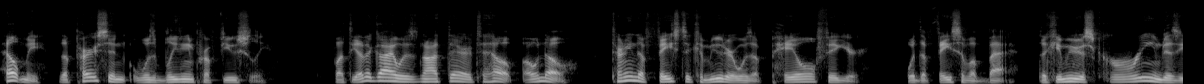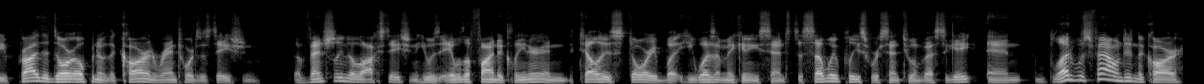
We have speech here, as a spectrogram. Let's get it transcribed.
help me." The person was bleeding profusely, but the other guy was not there to help. Oh no. Turning to face the commuter was a pale figure with the face of a bat. The commuter screamed as he pried the door open of the car and ran towards the station. Eventually, in the lock station, he was able to find a cleaner and tell his story, but he wasn't making any sense. The subway police were sent to investigate, and blood was found in the car,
